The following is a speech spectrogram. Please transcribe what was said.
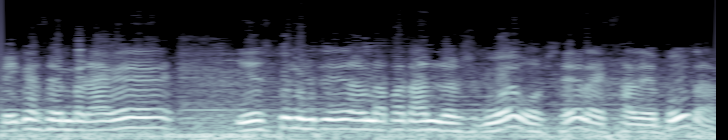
Picas embrague y es como si te diera una pata en los huevos, eh, la hija de puta.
